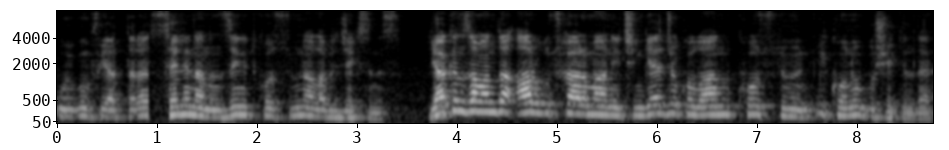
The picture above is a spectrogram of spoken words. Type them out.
uygun fiyatlara Selena'nın Zenit kostümünü alabileceksiniz. Yakın zamanda Argus kahramanı için gelecek olan kostümün ikonu bu şekilde.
